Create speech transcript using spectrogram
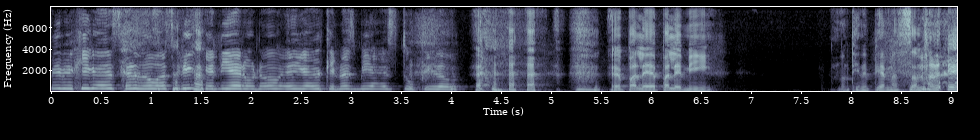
Mi, mi vejiga de cerdo va a ser ingeniero. No me digas que no es mía, estúpido. Épale, épale, mi. No tiene piernas esa madre.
